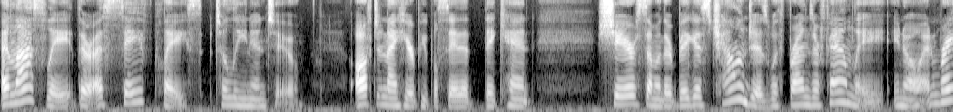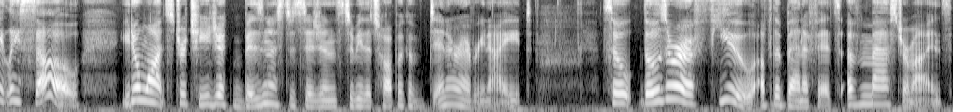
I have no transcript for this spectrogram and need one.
And lastly, they're a safe place to lean into. Often I hear people say that they can't share some of their biggest challenges with friends or family, you know, and rightly so. You don't want strategic business decisions to be the topic of dinner every night. So, those are a few of the benefits of masterminds.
